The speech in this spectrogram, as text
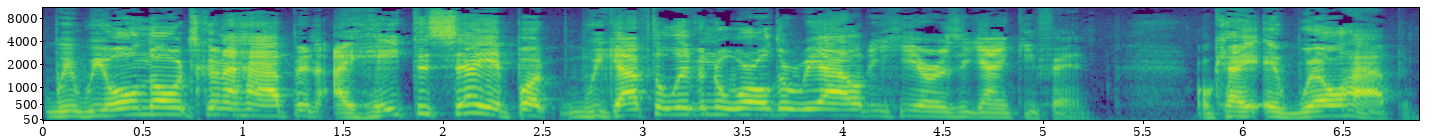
We, we all know it's going to happen. I hate to say it, but we have to live in the world of reality here as a Yankee fan. Okay? It will happen.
